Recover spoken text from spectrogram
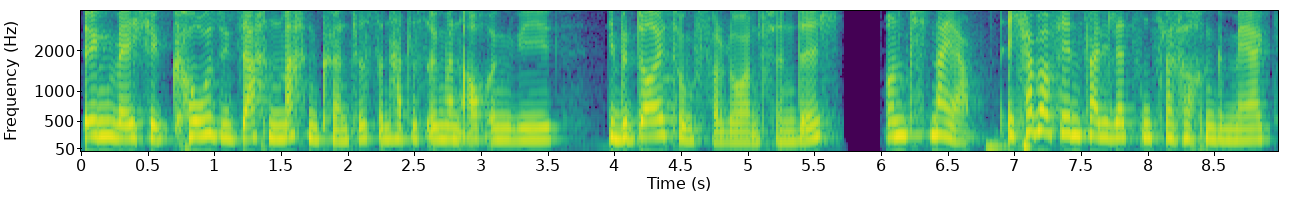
irgendwelche cozy Sachen machen könntest, dann hat das irgendwann auch irgendwie die Bedeutung verloren, finde ich. Und naja, ich habe auf jeden Fall die letzten zwei Wochen gemerkt,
